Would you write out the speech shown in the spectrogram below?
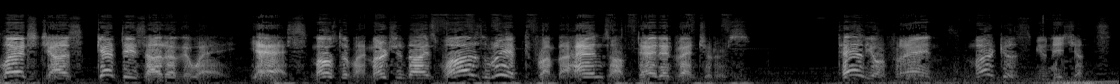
Let's just get this out of the way. Yes, most of my merchandise was ripped from the hands of dead adventurers. Tell your friends, Marcus Munitions.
